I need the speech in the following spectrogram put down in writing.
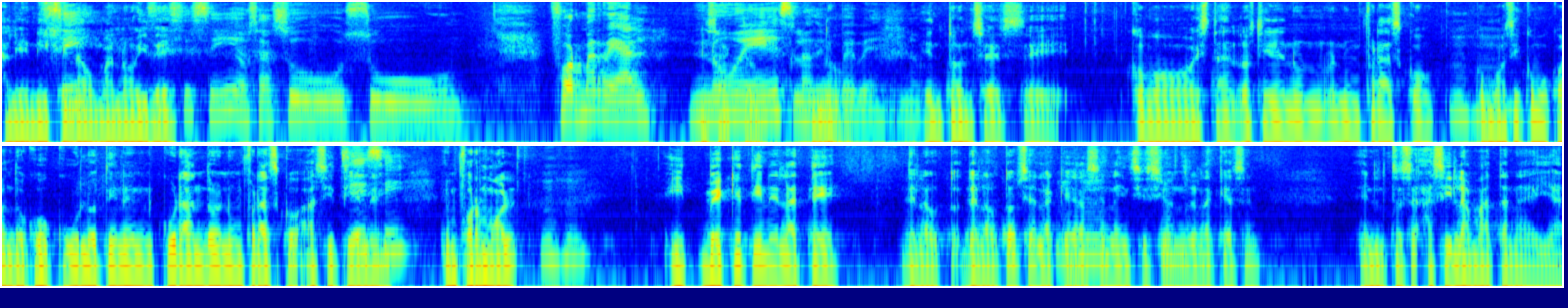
alienígena, humanoide. Sí, sí, sí, o sea, su, su forma real no es la de un bebé. Entonces, eh, como están, los tienen en un frasco, como así como cuando Goku lo tienen curando en un frasco, así tienen, en formol, y ve que tiene la T de la, de la autopsia, la que hacen la incisión, ¿verdad? Que hacen. Entonces así la matan a ella.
